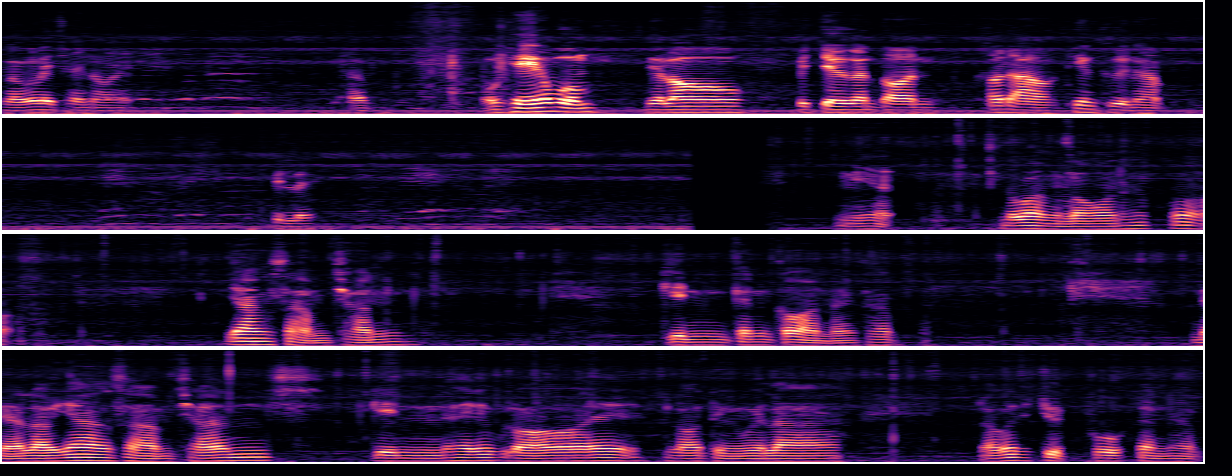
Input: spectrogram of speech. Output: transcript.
เราก็เลยใช้น้อย ครับ โอเคครับผม เดี๋ยวเราไปเจอกันตอนเข้าดาวเที่ยงคืนนะครับ ปิดเลย นี่ฮะ ระหว่างรอนะครับก็ย่างสามชั้น กินกันก่อนนะครับ ดี๋ยวเราย่างสามชั้นกินให้เรียบร้อย รอถึงเวลา เราก็จะจุดพลุกันครับ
